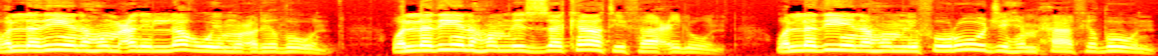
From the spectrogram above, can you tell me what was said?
والذين هم عن اللغو معرضون والذين هم للزكاة فاعلون والذين هم لفروجهم حافظون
